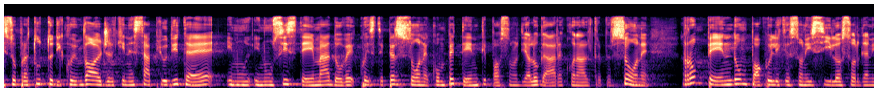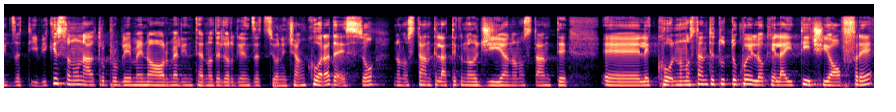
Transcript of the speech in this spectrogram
e soprattutto di coinvolgere chi ne sa più di te in un, in un, sistema dove queste persone competenti possono dialogare con altre persone. rompendo un po' quelli che sono i silos organizzativi, che sono un altro problema enorme all'interno delle organizzazioni. Cioè ancora adesso, nonostante la tecnologia, nonostante, eh, nonostante tutto quello che l'IT ci offre,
